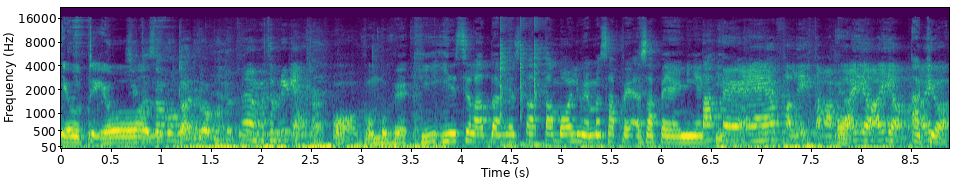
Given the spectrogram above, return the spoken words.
eu. eu Sinta-se à vontade, viu, Amanda? Não, muito obrigada. Ó, vamos ver aqui. E esse lado da mesa tá, tá mole mesmo, essa, per- essa perninha Tá aqui. per... É, eu falei que tava... Ó. Aí, ó, aí, ó. Aqui, aí. ó.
